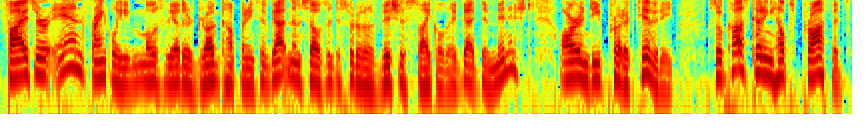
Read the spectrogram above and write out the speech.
pfizer and frankly most of the other drug companies have gotten themselves into sort of a vicious cycle. They've got diminished r&d productivity. So cost cutting helps profits.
